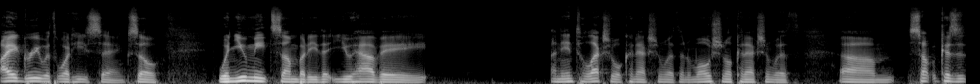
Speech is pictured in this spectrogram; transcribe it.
I agree with what he's saying. So when you meet somebody that you have a an intellectual connection with, an emotional connection with, um, some because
